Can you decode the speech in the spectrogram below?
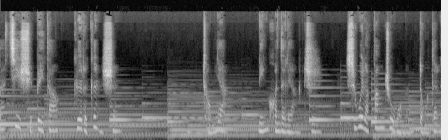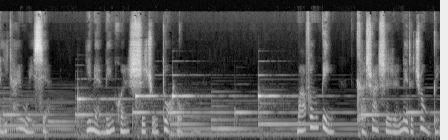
而继续被刀割得更深。同样，灵魂的良知是为了帮助我们懂得离开危险，以免灵魂失足堕落。麻风病可算是人类的重病。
